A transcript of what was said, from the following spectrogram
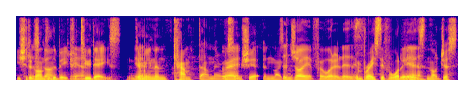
you should have Just gone, to the gone, beach for two days. Do you know what I mean? And camped down there or some shit and like Just enjoy it for what it is. embraced it for what it is, Yeah. Mm-hmm. not just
